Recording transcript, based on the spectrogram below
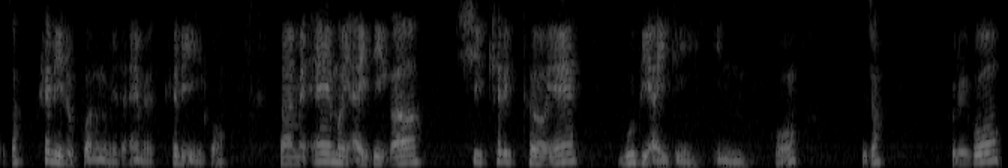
그죠? query를 구하는 겁니다. M의 query이고 그 다음에 M의 ID가 C 캐릭터의 movie ID인 거 그죠? 그리고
